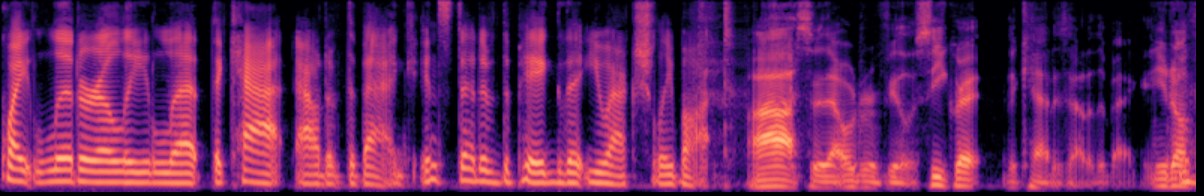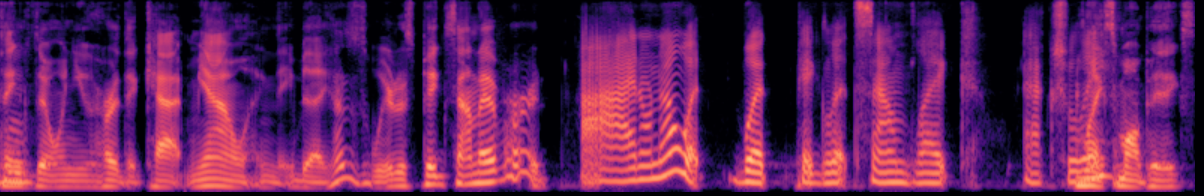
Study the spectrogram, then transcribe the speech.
quite literally let the cat out of the bag instead of the pig that you actually bought. Ah, so that would reveal a secret. The cat is out of the bag. You don't Mm-hmm. think that when you heard the cat meowing, that you'd be like, "This is the weirdest pig sound I ever heard." I don't know what what piglets sound like actually. like small pigs.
